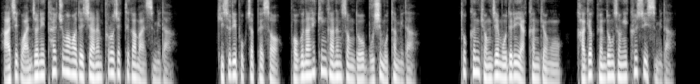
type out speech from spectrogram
아직 완전히 탈중앙화되지 않은 프로젝트가 많습니다. 기술이 복잡해서 버그나 해킹 가능성도 무시 못합니다. 토큰 경제 모델이 약한 경우 가격 변동성이 클 수 있습니다.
